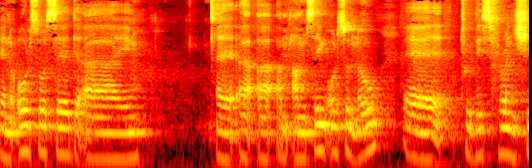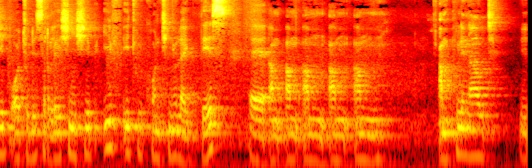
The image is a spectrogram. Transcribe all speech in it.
And also said, I, uh, uh, I'm, I'm saying also no uh, to this friendship or to this relationship if it will continue like this uh, I'm, I'm, I'm, I'm, I'm, I'm pulling out. You,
